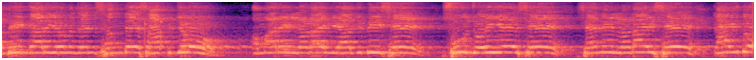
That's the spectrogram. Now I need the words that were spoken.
અધિકારીઓને જઈને સંદેશ આપજો. અમારી લડાઈ વ્યાજબી છે. શું જોઈએ છે? શેની લડાઈ છે? કાયદો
